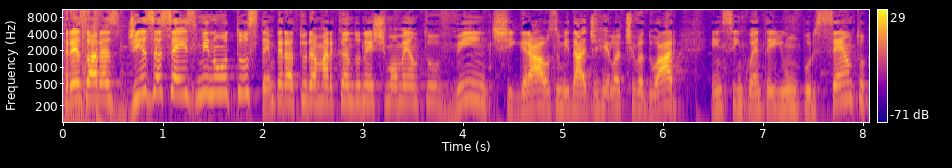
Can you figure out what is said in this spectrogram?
Três horas 16 minutos, temperatura marcando neste momento 20 graus, umidade relativa do ar em 51%.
